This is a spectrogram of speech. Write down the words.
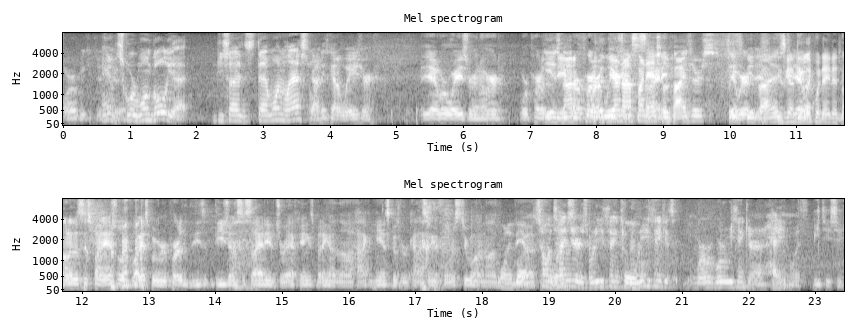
Or we could just. They haven't do- scored one goal yet. Besides that one last one. Johnny's got a wager. yeah, we're wagering hard. We're part of He the. is D- not we're a. part of the we are Degen not financial Society. advisors. Please we're- be advised. He's got to Yeah, be liquidated. None of this is financial advice, but we're part of the D- Degen Society of DraftKings, betting on uh, hockey games because we're constantly forced to on uh, the, 20 the uh, bucks. so in ten televisions. years, what do you think? Two of Where do you think it's? Where Where do we think you're heading with BTC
